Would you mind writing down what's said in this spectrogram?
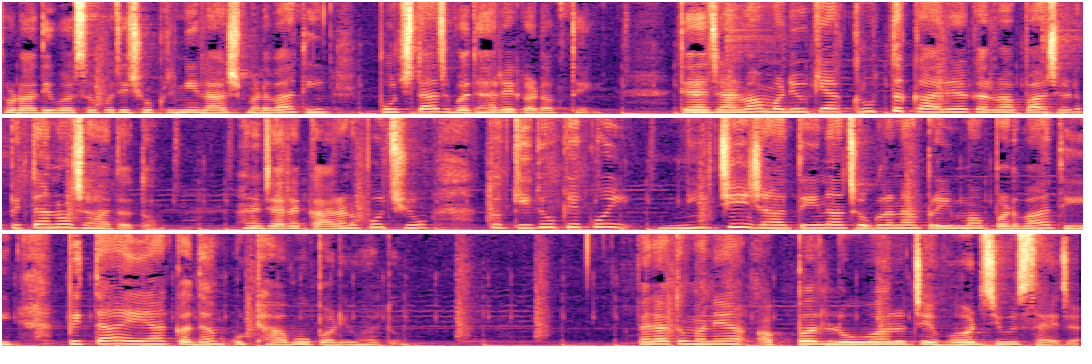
થોડા દિવસો પછી છોકરીની લાશ મળવાથી પૂછતાછ વધારે કડક થઈ. ત્યારે જાણવા મળ્યું કે આ કૃત કાર્ય કરવા પાછળ પિતાનો જ હાથ હતો. અને જ્યારે કારણ પૂછ્યું, તો કીધું કે કોઈ નીચી જાતિના છોકરાના પ્રેમમાં પડવાથી પિતાએ આ કદમ ઉઠાવવું પડ્યું હતું. પહેલાં તો મને અપર લોઅર જે વર્ડ્સ યુઝ થાય છે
